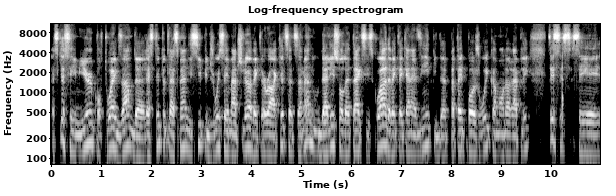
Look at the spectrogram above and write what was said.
est-ce que c'est mieux pour toi, exemple, de rester toute la semaine ici puis de jouer ces matchs-là avec le Rocket cette semaine ou d'aller sur le Taxi Squad avec le Canadien puis de peut-être pas jouer comme on a rappelé? C'est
